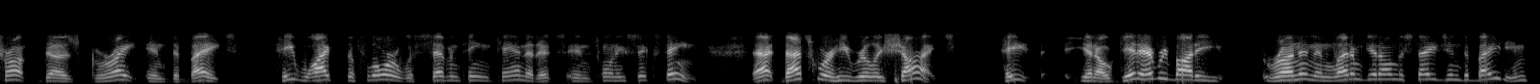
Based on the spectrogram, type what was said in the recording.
Trump does great in debates he wiped the floor with 17 candidates in 2016. That that's where he really shines. He, you know, get everybody running and let him get on the stage and debate him,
